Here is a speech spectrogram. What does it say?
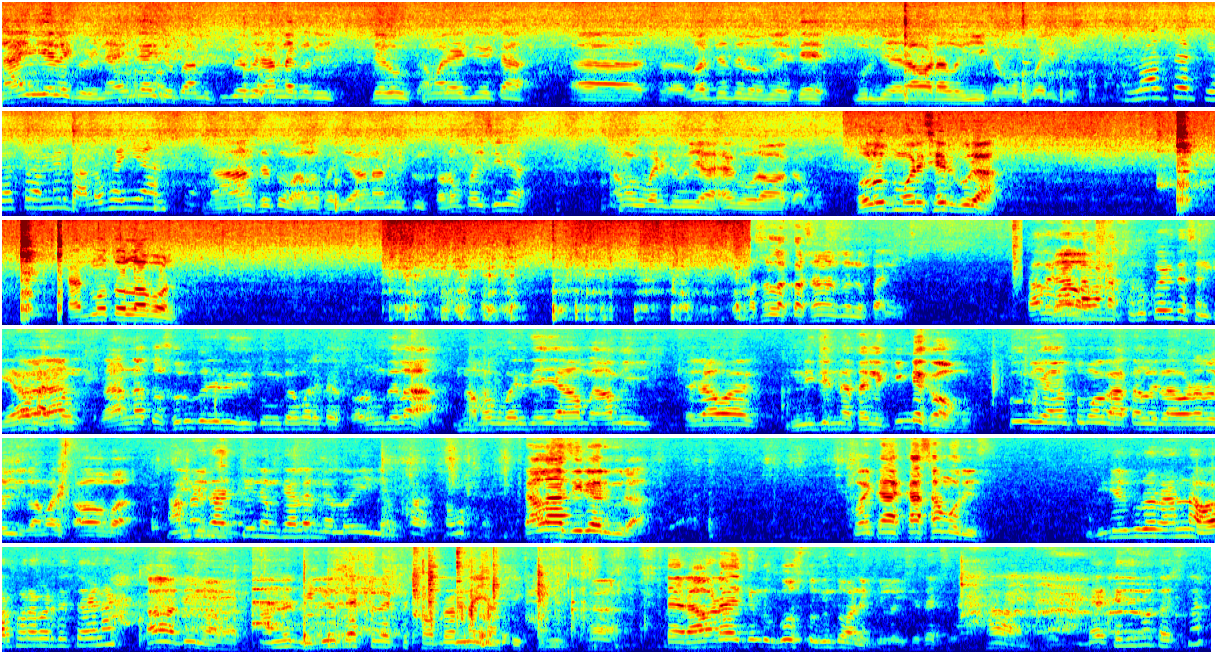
নাইম গেলে কই নাইম যাই তো আমি কীভাবে রান্না করি? দেখুক আমার একদিন একটা লজ্জা দিল যে দে মুরগি রাওয়াটা লইয়েছে আমার বাড়িতে। লজ্জার কি? তো আমার ভালো ভাইয়া আনছে। না আনছে তো ভালো খাই আন আমি একটু সরম পাইছি না। আমাকে বাড়িতে হইয়া হ্যাঁ গো রাওয়া কামো। হলুদ মরিচের গুঁড়া স্বাদ মতো লবণ। মশলা কষানোর জন্য পানি। তাহলে রান্না বান্না শুরু করে দিয়েছেন কি? রান্না তো শুরু করে দিয়েছি তুমি তো আমার একটা দিলা। আমাকে বাড়িতে এই আমি রাওয়া নিজের না থাকলে কিনে খাওয়াবো তুমি হাতালে রাওয়াটা রয়েছে আমার খাওয়াবা। আমি গেলেন না সমস্যা কালা জিরার গুঁড়া। কয়টা? কাঁচামরিচ। গুলো রান্না হওয়ার পর আবার দিতে হয় না? হ্যাঁ দিন আবার। ভিডিও দেখতে দেখতে সব রান্নাই আনছি হ্যাঁ। রাওয়াটায় কিন্তু গোস্ত কিন্তু অনেকগুলো হয়েছে দেখছ? হ্যাঁ দেড় কেজির মতো হচ্ছে না?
